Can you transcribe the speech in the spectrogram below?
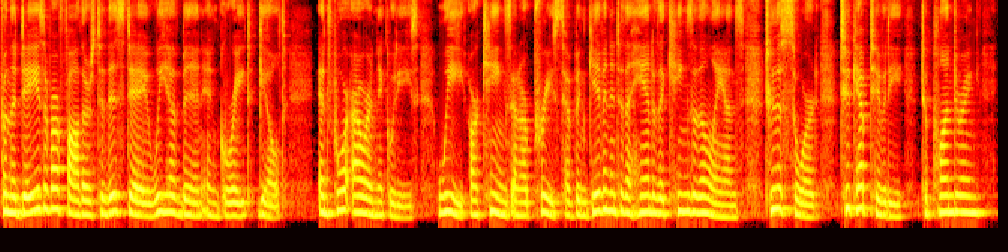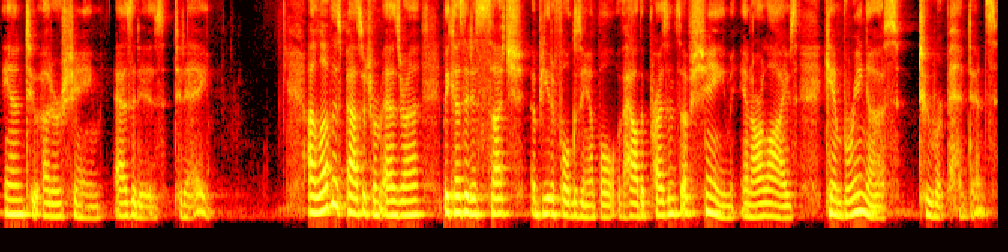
From the days of our fathers to this day, we have been in great guilt. And for our iniquities, we, our kings and our priests, have been given into the hand of the kings of the lands, to the sword, to captivity, to plundering, and to utter shame, as it is today. I love this passage from Ezra because it is such a beautiful example of how the presence of shame in our lives can bring us to repentance.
